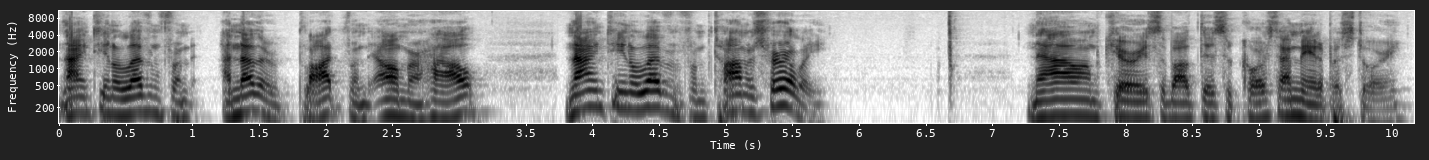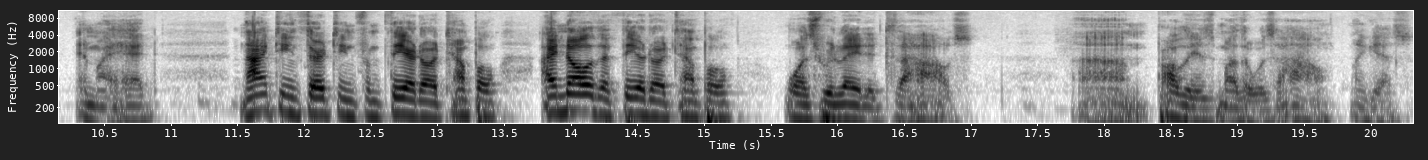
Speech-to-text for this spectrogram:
1911 from another plot from Elmer Howe, 1911 from Thomas Hurley. Now I'm curious about this, of course. I made up a story in my head. 1913 from Theodore Temple. I know that Theodore Temple was related to the Howes. Um, probably his mother was a Howe, I guess.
